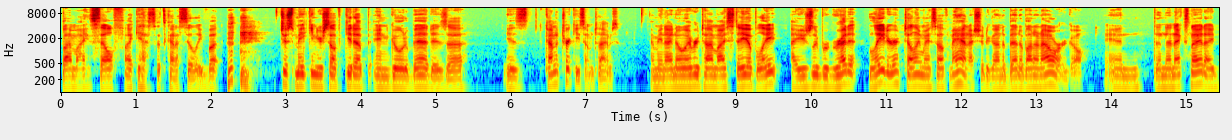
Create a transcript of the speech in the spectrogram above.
by myself. I guess that's kind of silly, but just making yourself get up and go to bed is uh is kind of tricky sometimes. I mean, I know every time I stay up late, I usually regret it later, telling myself, man, I should have gone to bed about an hour ago. And then the next night, I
